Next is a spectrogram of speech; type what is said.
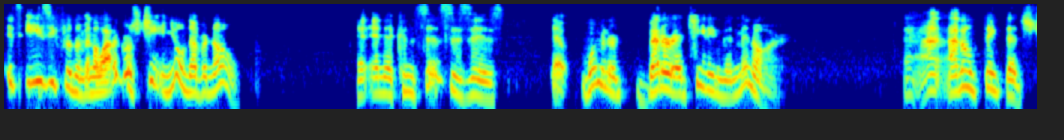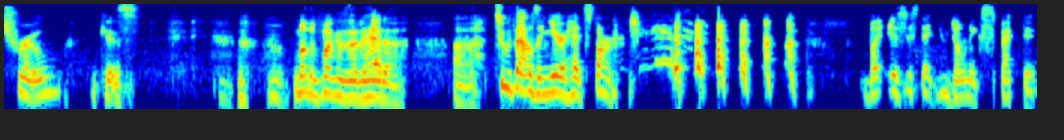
It's easy for them. And a lot of girls cheat and you'll never know. And, and the consensus is that women are better at cheating than men are. I, I don't think that's true because motherfuckers that had a, a 2,000 year head start. but it's just that you don't expect it,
